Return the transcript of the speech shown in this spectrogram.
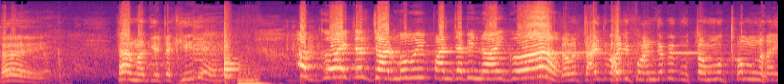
হ্যাঁ হ্যাঁ এটা কি রে? গো এটা জন্মভূমি পাঞ্জাবি নয় গো। তবে তাই তো পাঞ্জাবি বুতাম মুতাম নাই।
